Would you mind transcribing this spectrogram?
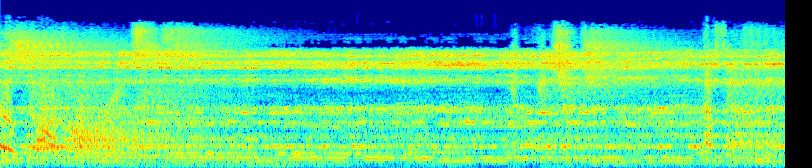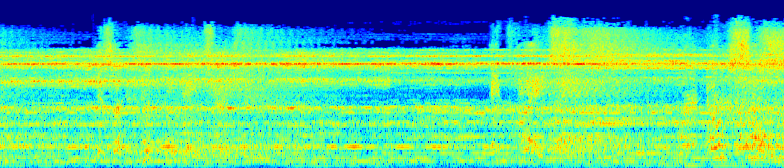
so in which nothing is obliterated, a place where no soul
